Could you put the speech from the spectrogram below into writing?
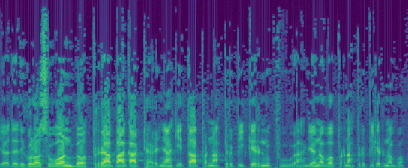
Ya jadi kalau suwon beberapa kadarnya kita pernah berpikir nubuah. Ya nopo pernah berpikir nopo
